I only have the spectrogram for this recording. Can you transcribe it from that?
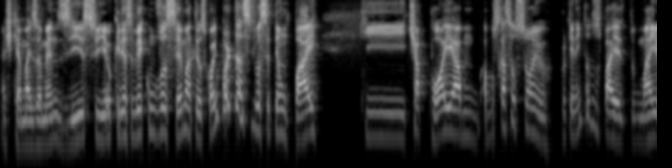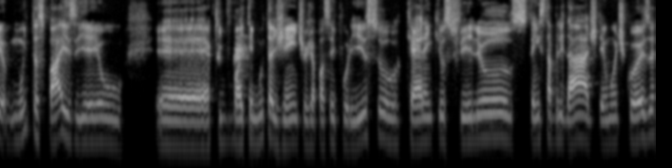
Acho que é mais ou menos isso. E eu queria saber com você, Matheus, qual a importância de você ter um pai que te apoia a, buscar seu sonho, porque nem todos os pais, muitas pais, e eu é, aqui vai ter muita gente, eu já passei por isso, querem que os filhos tenham estabilidade, tenham um monte de coisa,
